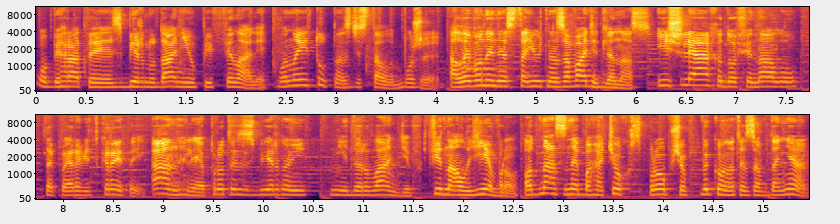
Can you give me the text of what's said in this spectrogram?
обіграти збірну Данії у півфіналі. Вони і тут нас дістали, боже. Але вони не стають на заваді для нас. І шлях до фіналу тепер відкритий. Англія проти збірної Нідерландів. Фінал Євро. Одна з небагатьох спроб, щоб виконати завдання.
